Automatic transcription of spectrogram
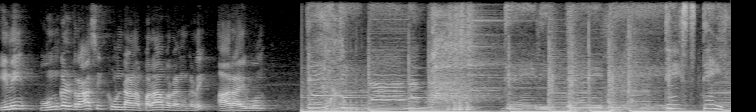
இனி உங்கள் ராசிக்கு உண்டான பலாபலன்களை ஆராய்வோம் Taste Daily.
